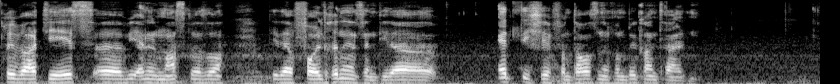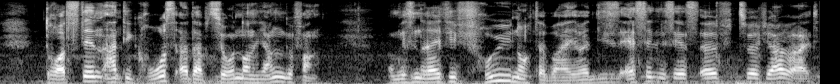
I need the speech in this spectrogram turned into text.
Privatiers äh, wie Elon Musk oder so, die da voll drinnen sind, die da etliche von Tausenden von Bitcoin halten. Trotzdem hat die Großadaption noch nicht angefangen. Und wir sind relativ früh noch dabei, weil dieses Asset ist erst 11, 12 Jahre alt.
